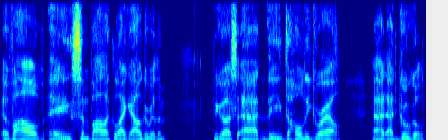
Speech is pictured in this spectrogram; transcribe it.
evolve a symbolic like algorithm. Because at the, the holy grail at, at Google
